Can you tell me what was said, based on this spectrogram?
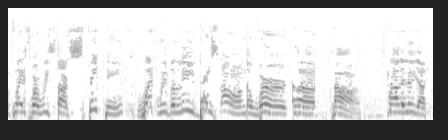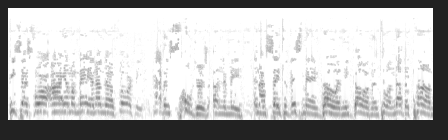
a place where we start speaking what we believe based on the Word of God. Hallelujah. He says, For I am a man under authority, having soldiers under me. And I say to this man, Go, and he goeth, and to another, Come,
